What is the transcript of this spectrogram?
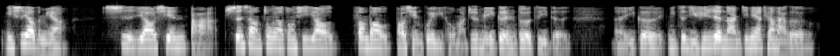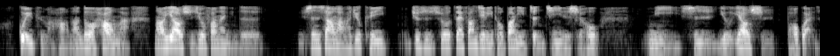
你是要怎么样？是要先把身上重要东西要放到保险柜里头嘛，就是每一个人都有自己的呃一个你自己去认啊，你今天要挑哪个柜子嘛，哈，然后都有号码，然后钥匙就放在你的身上啦，他就可以就是说在房间里头帮你整机的时候，你是有钥匙保管的。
